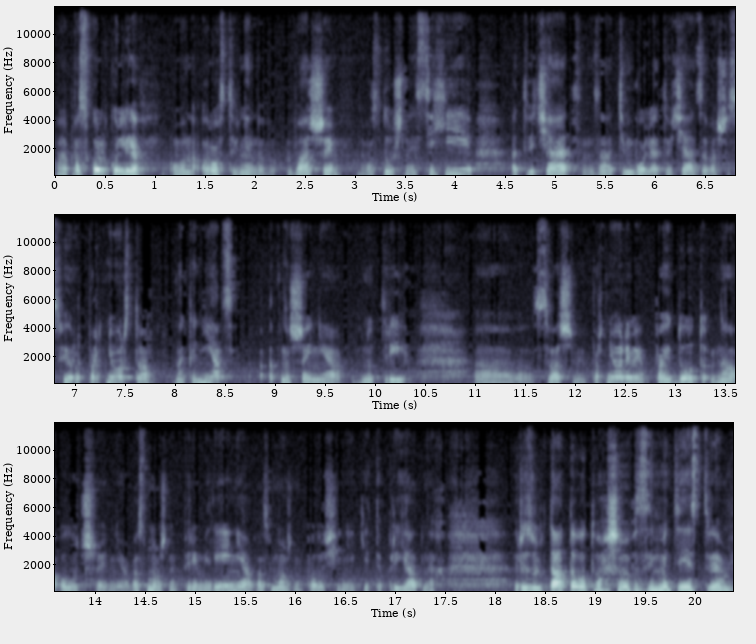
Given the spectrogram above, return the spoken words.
Э, поскольку Лев, он родственен вашей воздушной стихии, отвечает за, тем более отвечает за вашу сферу партнерства, наконец, отношения внутри э, с вашими партнерами пойдут на улучшение. Возможно перемирение, возможно получение каких-то приятных результатов от вашего взаимодействия.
